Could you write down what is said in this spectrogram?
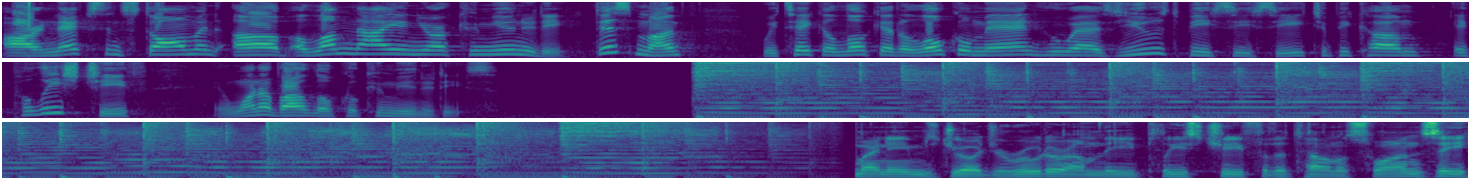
our next installment of Alumni in Your Community. This month, we take a look at a local man who has used BCC to become a police chief in one of our local communities. My name is George Arruda. I'm the police chief for the town of Swansea,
